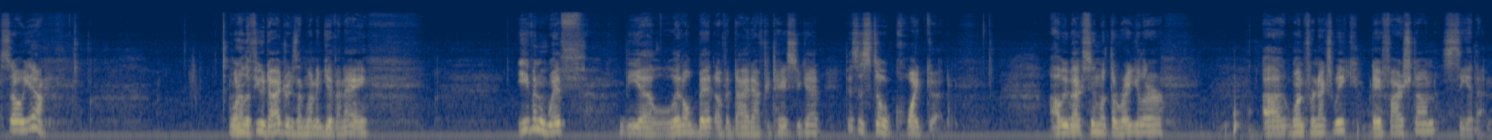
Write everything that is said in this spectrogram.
So yeah, one of the few diet drinks I'm going to give an A even with the uh, little bit of a diet aftertaste you get, this is still quite good. I'll be back soon with the regular uh, one for next week. Dave Firestone. See you then.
